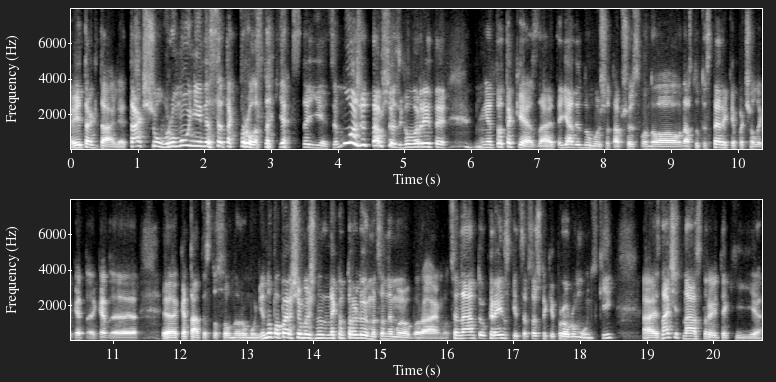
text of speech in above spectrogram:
І так далі. Так що в Румунії не все так просто, як стається. Можуть там щось говорити, то таке, знаєте. Я не думаю, що там щось воно. У нас тут істерики почали е, е, катати стосовно Румунії. Ну, по-перше, ми ж не, контролюємо, це не ми обираємо. Це не антиукраїнський, це все ж таки прорумунський. Значить, настрої такі є.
